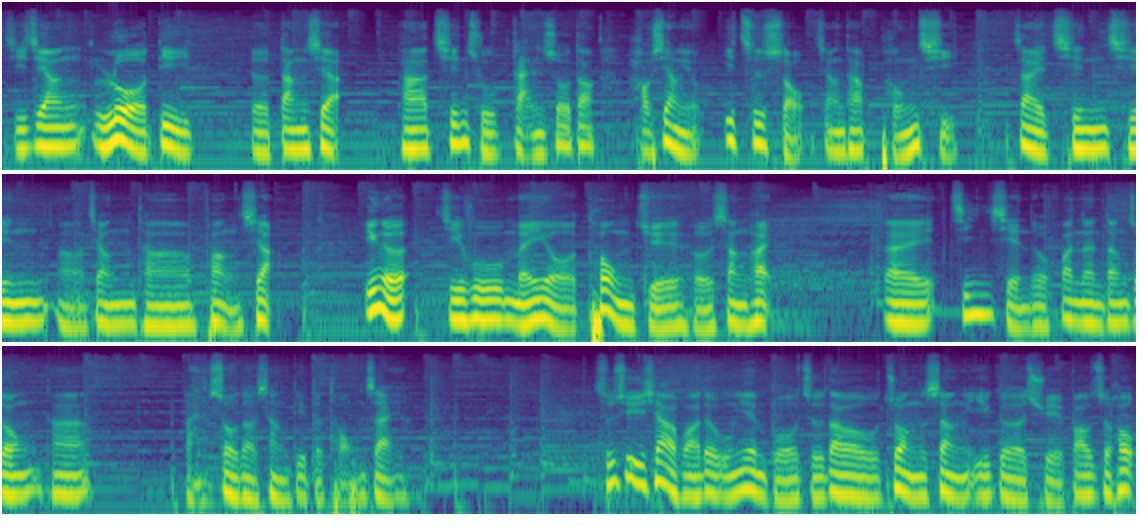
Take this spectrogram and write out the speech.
即将落地的当下，他清楚感受到好像有一只手将他捧起，再轻轻啊将他放下。因而几乎没有痛觉和伤害，在惊险的患难当中，他感受到上帝的同在。持续下滑的文彦博，直到撞上一个雪包之后，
